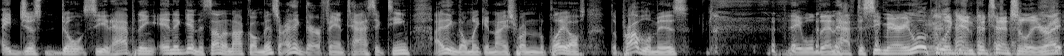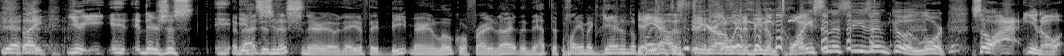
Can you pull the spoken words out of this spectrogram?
I just don't see it happening. And again, it's not a knock on Minster. I think they're a fantastic team. I think they'll make a nice run in the playoffs. The problem is. they will then have to see Marion local again potentially, right? Yeah. Like you, there's just Imagine this scenario, Nate. If they beat Marion Local Friday night, then they have to play them again in the yeah, playoffs. you have to figure out a way to beat them twice in a season. Good lord! So I, you know,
